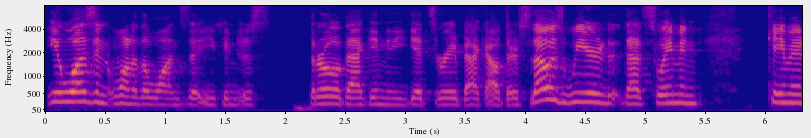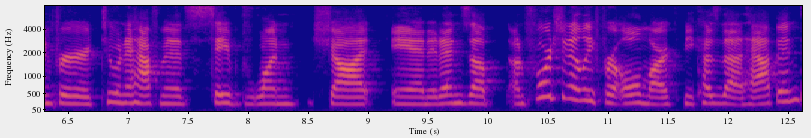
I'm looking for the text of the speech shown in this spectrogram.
it wasn't one of the ones that you can just throw it back in and he gets right back out there. So that was weird that Swayman came in for two and a half minutes, saved one shot, and it ends up, unfortunately for Ullmark, because that happened,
